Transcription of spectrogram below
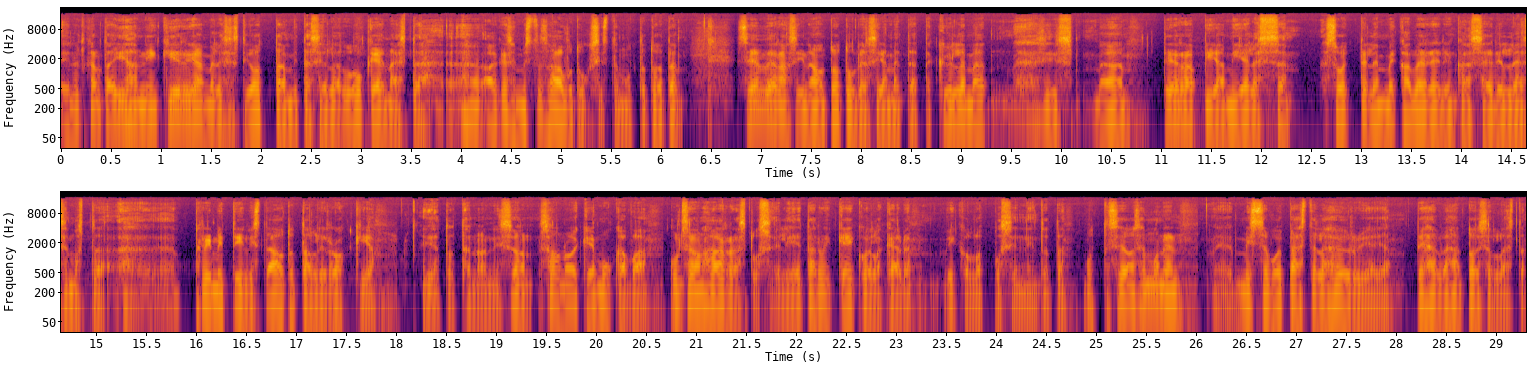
ei nyt kannata ihan niin kirjaimellisesti ottaa, mitä siellä lukee näistä äh, aikaisemmista saavutuksista, mutta tuota, sen verran siinä on totuuden siementä, että kyllä mä siis mä terapia mielessä soittelemme kavereiden kanssa edelleen semmoista äh, primitiivistä autotallirokkia – ja tota no, niin se, on, se on oikein mukavaa, kun se on harrastus, eli ei tarvitse keikoilla käydä viikonloppuisin. Niin tota, mutta se on semmoinen, missä voi päästellä höyryjä ja tehdä vähän toisenlaista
